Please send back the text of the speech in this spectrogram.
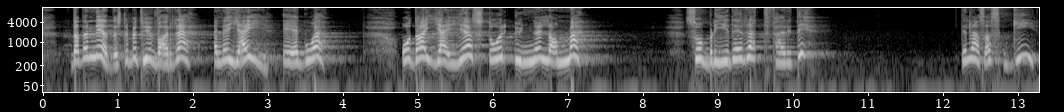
da det nederste betyr 'varre', eller 'jeg', egoet. Og da jeget står under lammet, så blir det rettferdig. Det leses 'gi'.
